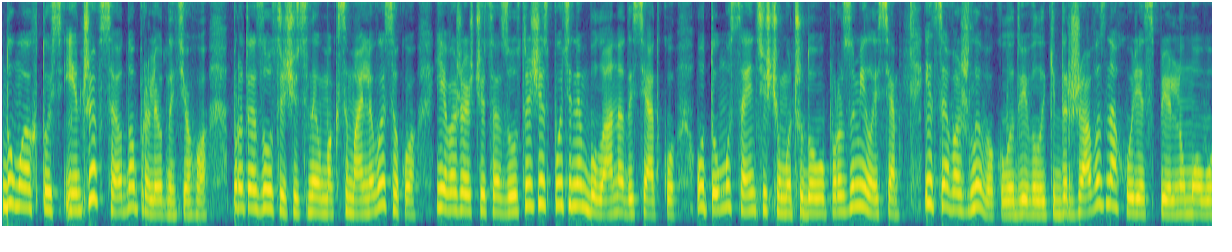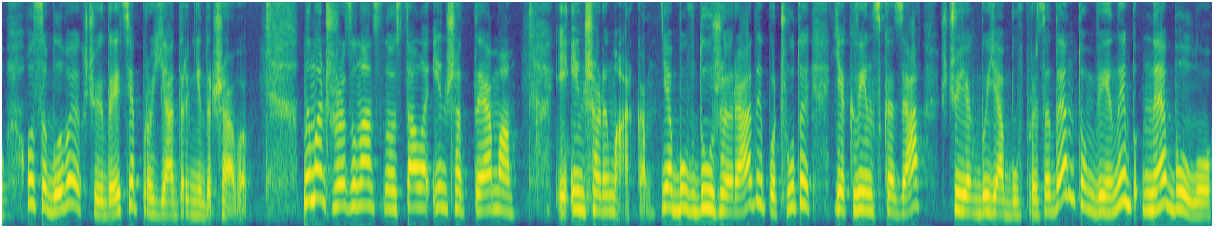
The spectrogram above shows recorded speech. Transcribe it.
Думаю, хтось інший все одно прилюднить його. Проте зустріч оцінив максимально високо. Я вважаю, що ця зустріч із Путіним була на десятку у тому сенсі, що ми чудово порозумілися, і це важливо, коли дві великі держави знаходять спільну мову, особливо якщо йдеться про ядерні держави. Не менш резонансною стала інша тема і інша ремарка. Я був дуже радий почути, як він сказав, що якби я був президентом, війни б не було.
